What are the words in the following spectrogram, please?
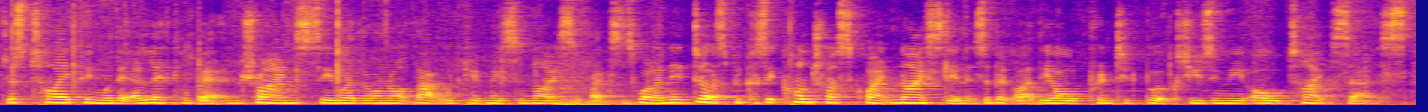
just typing with it a little bit and trying to see whether or not that would give me some nice effects as well. And it does because it contrasts quite nicely and it's a bit like the old printed books using the old typesets.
